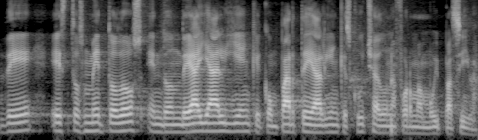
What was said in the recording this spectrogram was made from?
de estos métodos en donde hay alguien que comparte, alguien que escucha de una forma muy pasiva.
